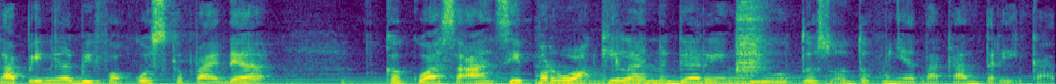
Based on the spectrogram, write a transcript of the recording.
Tapi ini lebih fokus kepada kekuasaan si perwakilan negara yang diutus untuk menyatakan terikat.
